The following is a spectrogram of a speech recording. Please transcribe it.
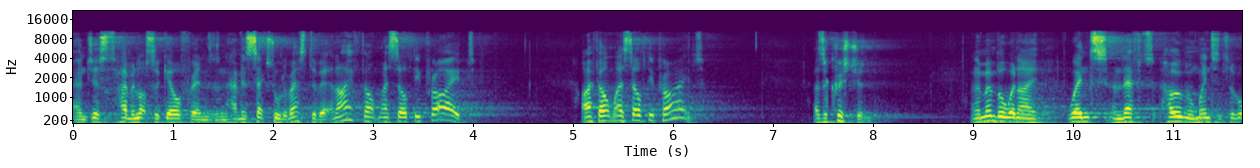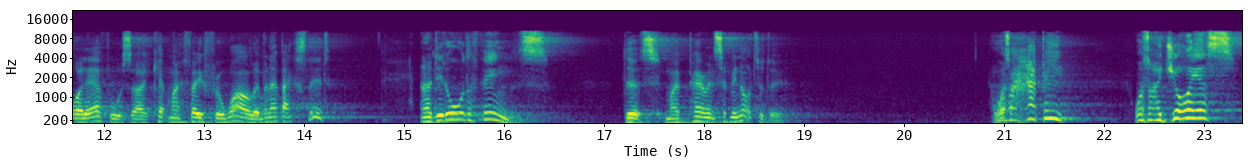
and just having lots of girlfriends and having sex and all the rest of it, and I felt myself deprived. I felt myself deprived as a Christian. And I remember when I went and left home and went into the Royal Air Force, I kept my faith for a while and then I backslid. And I did all the things that my parents said me not to do. And was I happy? Was I joyous?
